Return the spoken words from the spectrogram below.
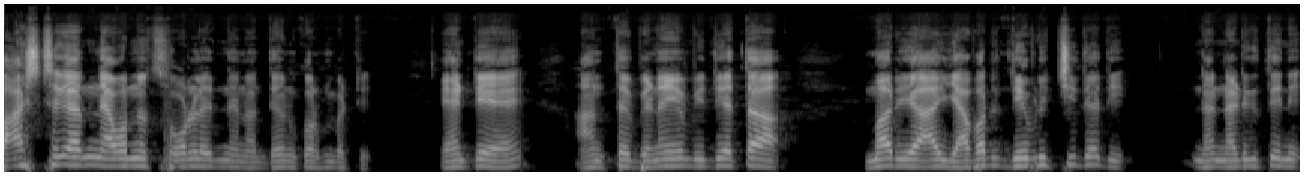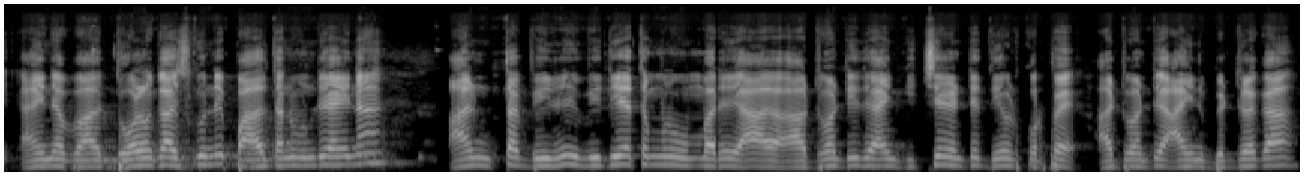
పాస్టర్ గారిని ఎవరిని చూడలేదు నేను దేవుని కొరకు బట్టి. అంటే అంత వినయ విధేయత మరి ఆ ఎవరు దేవుడు ఇచ్చేది అది? నన్ను అడిగితేనే ఆయన బా- దూలం కాసుకుని పాలతనం ఉండి ఆయన. అంత విని విధేయతను మరి అటువంటిది ఆయనకి ఇచ్చాడంటే దేవుడి కృపే. అటువంటి ఆయన బిడ్డలుగా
